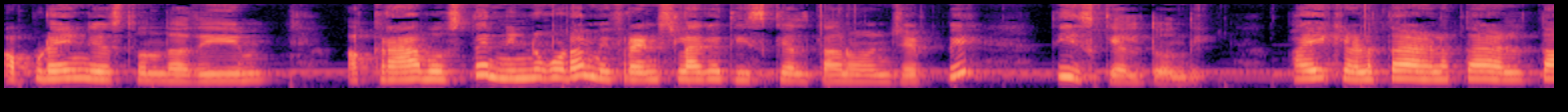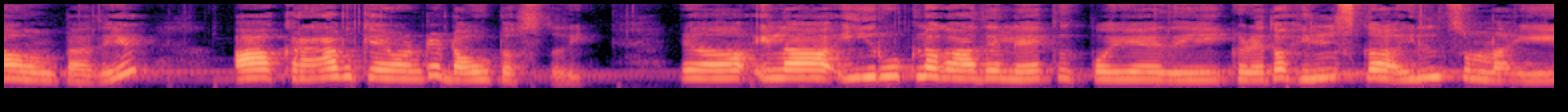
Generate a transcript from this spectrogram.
అప్పుడు ఏం చేస్తుంది అది? ఆ క్రాబ్ వస్తే నిన్ను కూడా మీ ఫ్రెండ్స్ లాగే తీసుకెళ్తాను అని చెప్పి తీసుకెళ్తుంది. పైకి వెళ్తా వెళ్తా వెళ్తా ఉంటుంది. ఆ క్రాబ్కి ఏమంటే డౌట్ వస్తుంది. ఇలా ఈ రూట్లో కాదే లేక్కి పోయేది. ఇక్కడ ఏదో హిల్స్గా హిల్స్ ఉన్నాయి.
